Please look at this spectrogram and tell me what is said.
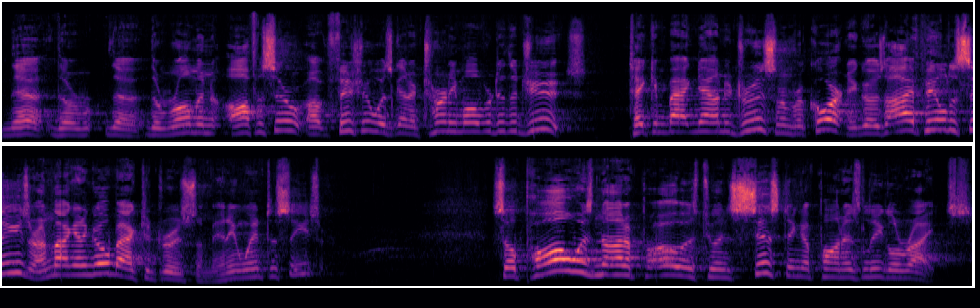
the, the, the, the Roman officer, official, was going to turn him over to the Jews, take him back down to Jerusalem for court. And he goes, I appeal to Caesar. I'm not going to go back to Jerusalem. And he went to Caesar. So Paul was not opposed to insisting upon his legal rights.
